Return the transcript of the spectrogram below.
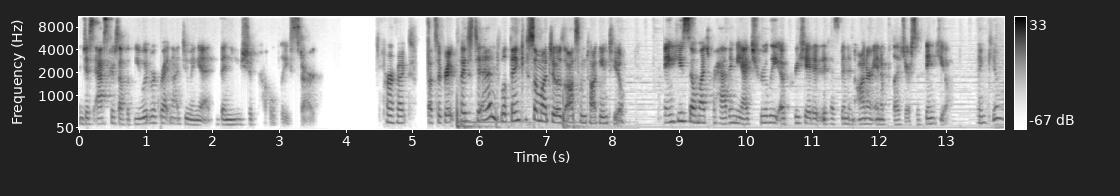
And just ask yourself if you would regret not doing it, then you should probably start. Perfect. That's a great place to end. Well, thank you so much. It was awesome talking to you. Thank you so much for having me. I truly appreciate it. It has been an honor and a pleasure. So thank you. Thank you.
